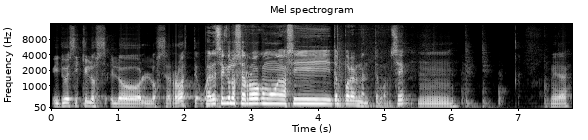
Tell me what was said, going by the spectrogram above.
y tú decís que lo, lo, cerró este, weón. Parece que lo cerró como así temporalmente, weón, sí. Mm. Mira.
